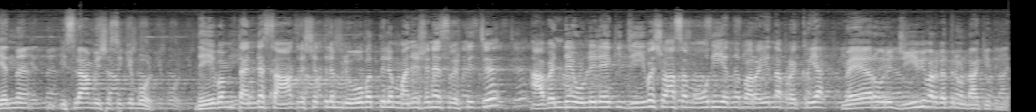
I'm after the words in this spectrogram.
എന്ന് ഇസ്ലാം വിശ്വസിക്കുമ്പോൾ ദൈവം തന്റെ സാദൃശ്യത്തിലും രൂപത്തിലും മനുഷ്യനെ സൃഷ്ടിച്ച് അവന്റെ ഉള്ളിലേക്ക് ജീവശ്വാസം മോദി എന്ന് പറയുന്ന പ്രക്രിയ വേറെ ഒരു ജീവി വർഗത്തിനുണ്ടാക്കിയിട്ടില്ല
